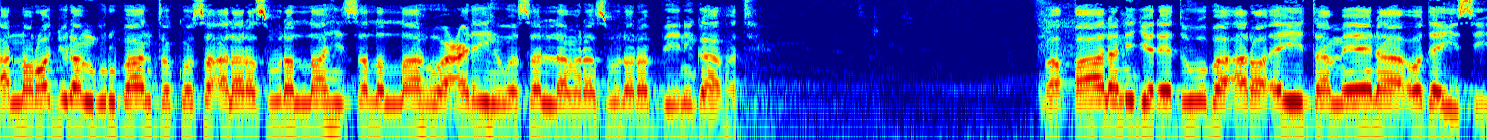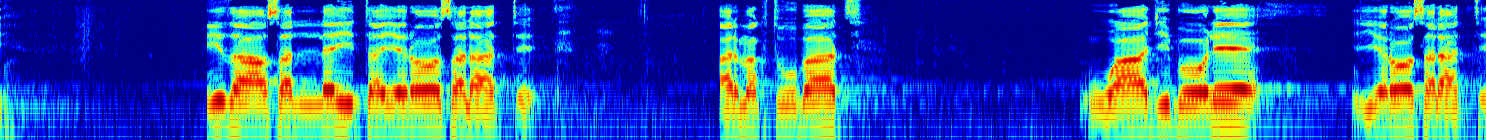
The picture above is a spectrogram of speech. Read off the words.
أن رجلا قربان تكو سأل رسول الله صلى الله عليه وسلم رسول ربي نقافت فقال نجد دوب أرأيت مينا أديسي إذا صليت يرو صلاة المكتوبات waajiboolee yeroo salaatte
